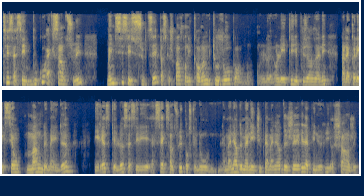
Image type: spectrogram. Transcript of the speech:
Ça s'est beaucoup accentué même si c'est subtil, parce que je pense qu'on est quand même toujours, on, l'a été il y a plusieurs années, dans la collection manque de main-d'œuvre. Il reste que là, ça s'est assez accentué parce que la manière de manager, la manière de gérer la pénurie a changé.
